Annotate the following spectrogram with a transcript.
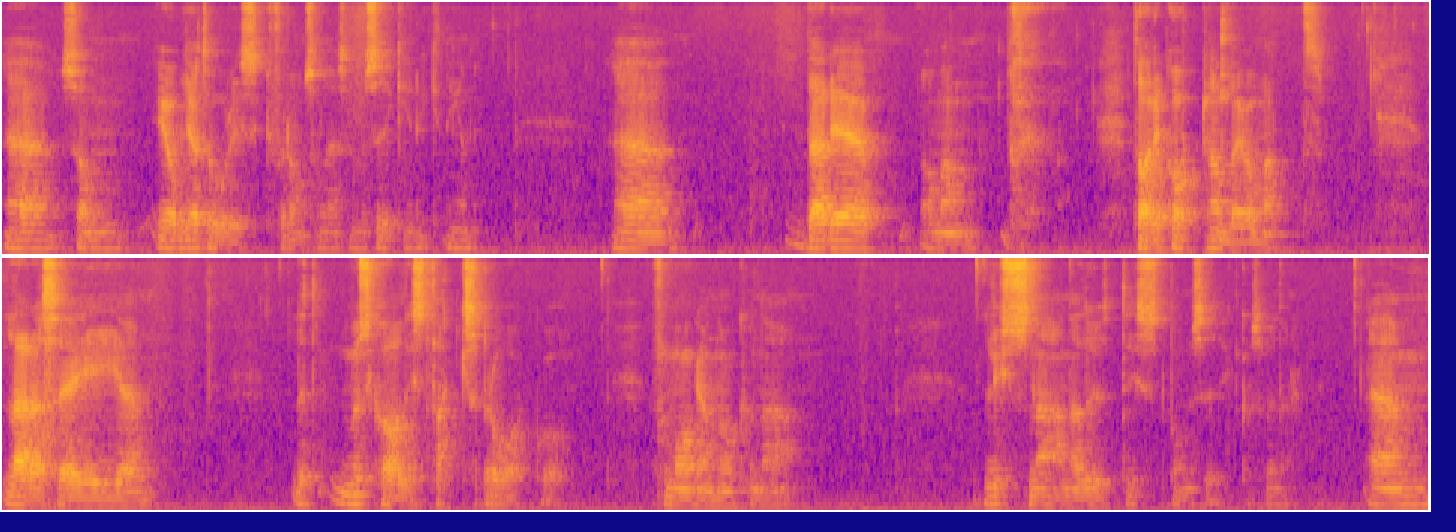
Eh, som är obligatorisk för de som läser musikinriktningen. Eh, där det, om man tar det kort, handlar ju om att lära sig eh, lite musikaliskt fackspråk och förmågan att kunna lyssna analytiskt på musik och så vidare. Um,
